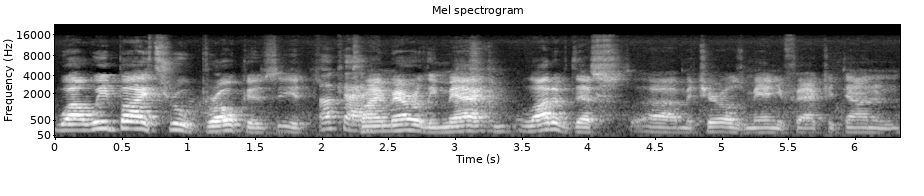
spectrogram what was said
Well, we buy through brokers. It's Okay. primarily, ma- a lot of this uh, material is manufactured down in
